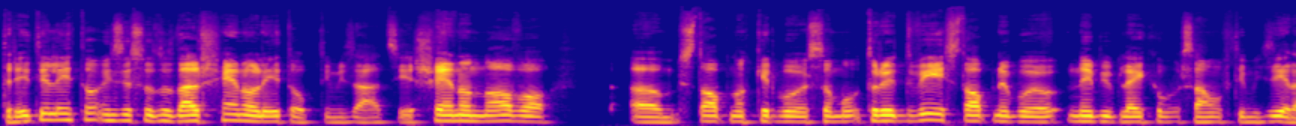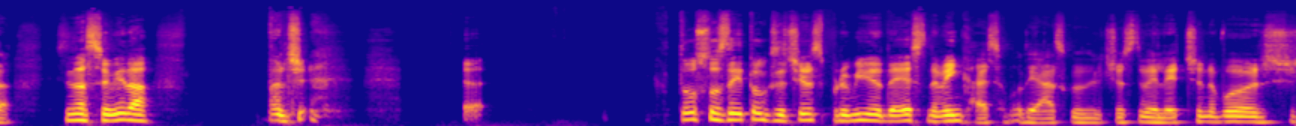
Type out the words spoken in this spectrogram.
tretje leto, in zdaj so dodali še eno leto optimizacije, še eno novo. Um, stopno, kjer bojo samo, torej dve stopne bojo, ne bi bile, ko bo samo optimizirala. Zdaj, seveda, pač, eh, to so zdaj tako začeli spremeniti, da jaz ne vem, kaj se bo dejansko zgodilo čez dve leti, če ne bojo še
